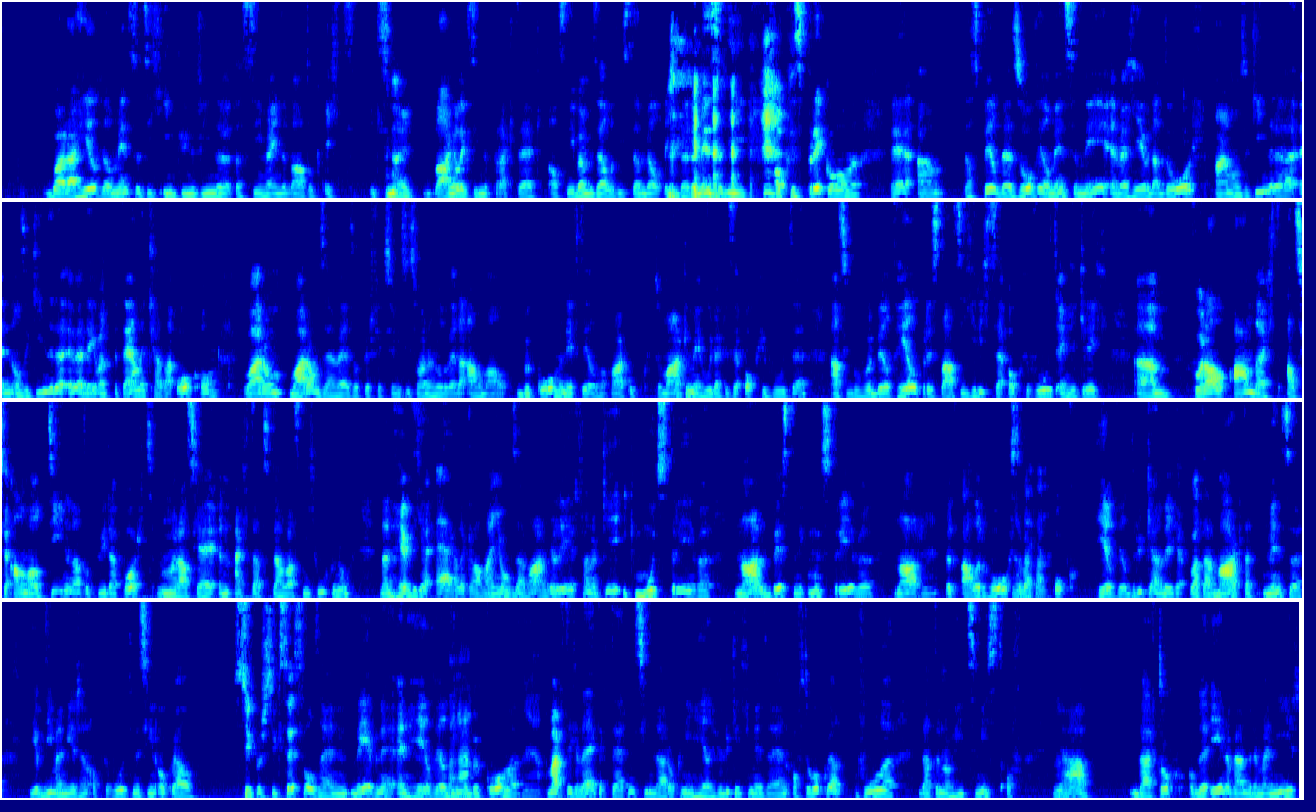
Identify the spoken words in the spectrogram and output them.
waar dat heel veel mensen zich in kunnen vinden. Dat zien wij inderdaad ook echt. Ik zie dat echt dagelijks in de praktijk. Als het niet bij mezelf is, dan wel echt bij de mensen die op gesprek komen. Hè, ehm, dat speelt bij zoveel mensen mee en wij geven dat door aan onze kinderen. En onze kinderen, hè, wij denken, want uiteindelijk gaat dat ook om waarom, waarom zijn wij zo perfectionistisch? Waarom willen wij dat allemaal bekomen? Heeft heel vaak ook te maken met hoe dat je bent opgevoed. Hè? Als je bijvoorbeeld heel prestatiegericht bent opgevoed en je kreeg ehm, vooral aandacht als je allemaal tienen had op je rapport, maar als jij een acht had, dan was het niet goed genoeg. Dan heb je eigenlijk al van jongs af aan geleerd van oké, ik moet streven naar het beste. Ik moet streven naar het allerhoogste, wat dat ook heel veel druk kan leggen. Wat dat maakt dat mensen die op die manier zijn opgevoed, misschien ook wel super succesvol zijn leven hè, en heel veel Voilà. dingen bekomen, Ja. maar tegelijkertijd misschien daar ook niet heel gelukkig mee zijn. Of toch ook wel voelen dat er nog iets mist. Of Mhm. ja, daar toch op de een of andere manier,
